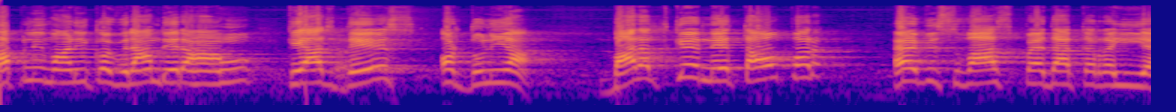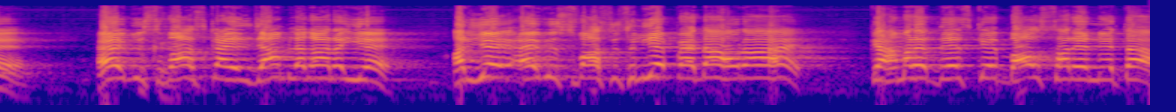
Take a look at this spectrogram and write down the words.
अपनी वाणी को विराम दे रहा हूँ कि आज देश और दुनिया भारत के नेताओं पर अविश्वास पैदा कर रही है। अविश्वास का इल्ज़ाम लगा रही है। और ये अविश्वास इसलिए पैदा हो रहा है कि हमारे देश के बहुत सारे नेता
